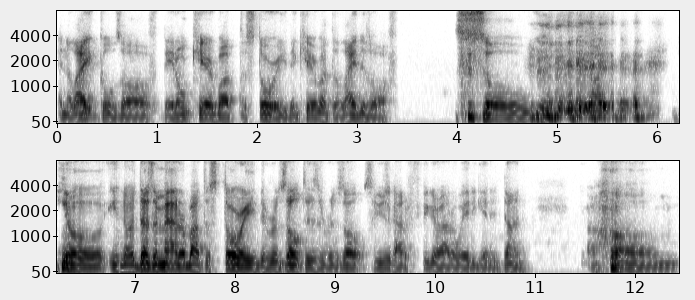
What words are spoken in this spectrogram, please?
and the light goes off, they don't care about the story. They care about the light is off. So you know, you know, it doesn't matter about the story. The result is a result. So you just got to figure out a way to get it done um,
